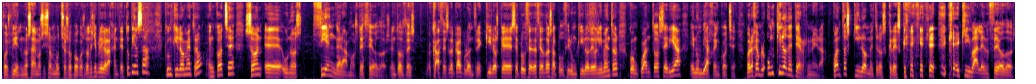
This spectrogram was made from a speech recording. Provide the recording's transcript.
pues bien, no sabemos si son muchos o pocos. Entonces siempre digo a la gente, tú piensa que un kilómetro en coche son eh, unos 100 gramos de CO2. Entonces, haces el cálculo entre kilos que se produce de CO2 al producir un kilo de alimentos, con cuánto sería en un viaje en coche. Por ejemplo, un kilo de ternera. ¿Cuántos kilómetros crees que, que, que- que equivale en CO2?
